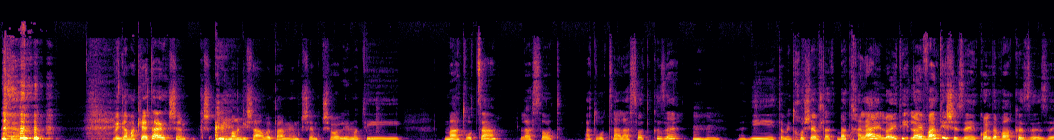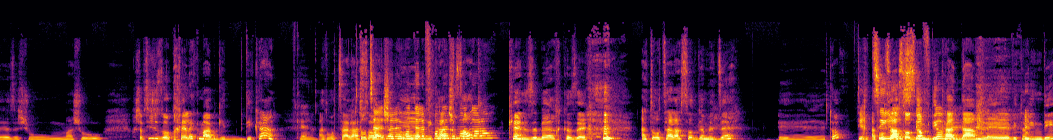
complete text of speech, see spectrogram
כן. וגם הקטע, כשאני מרגישה הרבה פעמים, כשהם שואלים אותי מה את רוצה לעשות, את רוצה לעשות כזה? מהמם. אני תמיד חושבת, לה- בהתחלה לא, הייתי, לא הבנתי שזה כל דבר כזה, זה איזשהו משהו, חשבתי שזה עוד חלק מהבדיקה. כן. את רוצה את לעשות רוצה גם לשלם עוד אה, 1,500 בדיקה כזאת? דולר? כן, זה בערך כזה. את רוצה לעשות גם את זה? אה, טוב. את תרצי רוצה לעשות להוסיף גם בדיקת אה, דם לוויטמין D?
